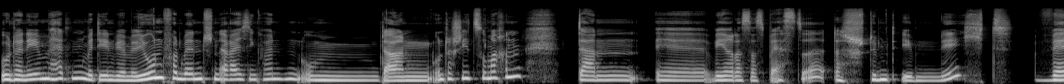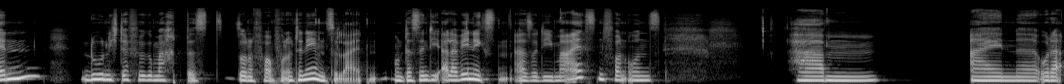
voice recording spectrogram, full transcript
Unternehmen hätten, mit denen wir Millionen von Menschen erreichen könnten, um da einen Unterschied zu machen, dann äh, wäre das das Beste. Das stimmt eben nicht, wenn du nicht dafür gemacht bist, so eine Form von Unternehmen zu leiten. Und das sind die allerwenigsten. Also die meisten von uns haben eine oder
